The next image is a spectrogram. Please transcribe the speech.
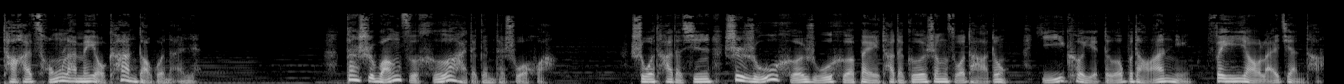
她还从来没有看到过男人。但是王子和蔼的跟她说话。说他的心是如何如何被他的歌声所打动，一刻也得不到安宁，非要来见他。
